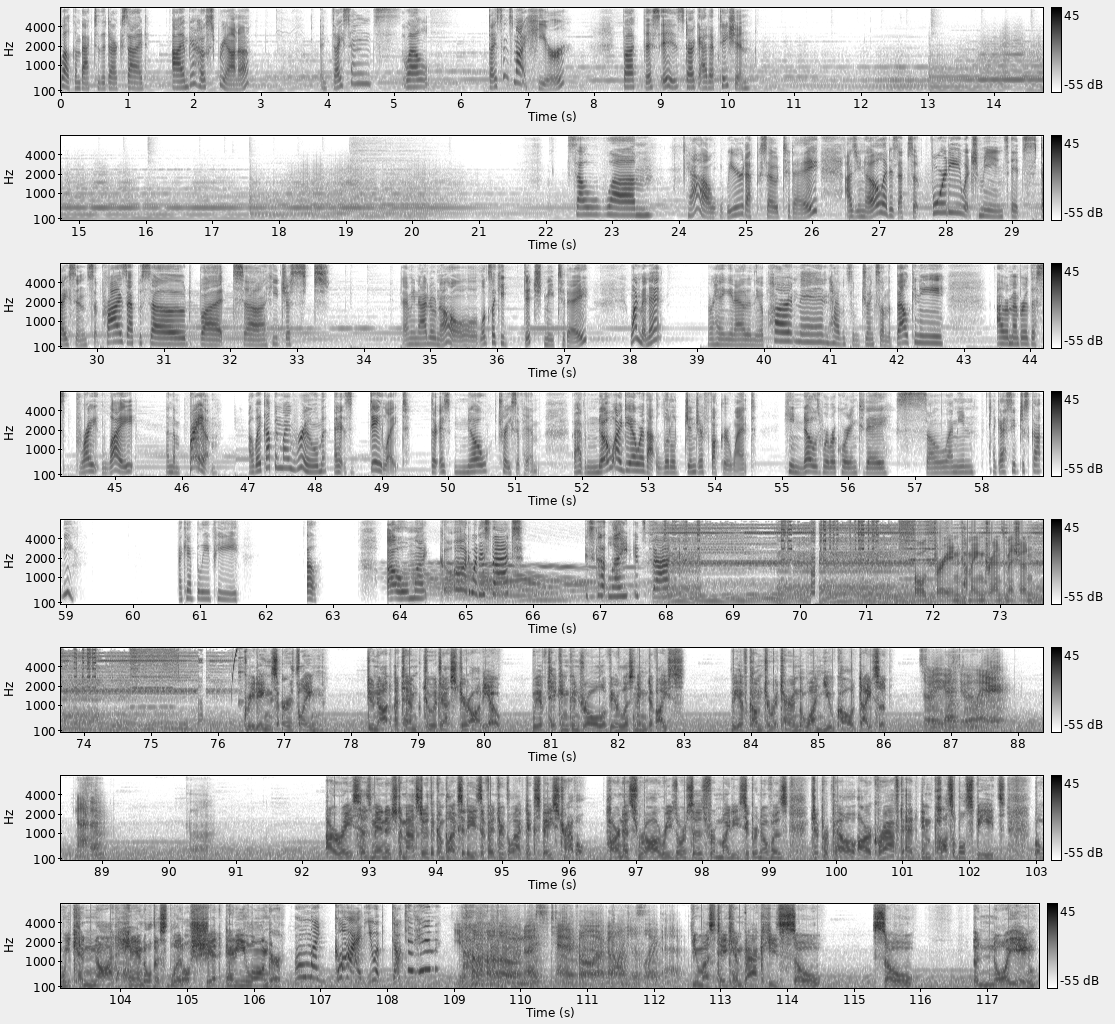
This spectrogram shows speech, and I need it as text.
Welcome back to the dark side. I'm your host, Brianna. And Dyson's, well, Dyson's not here, but this is Dark Adaptation. So, um, yeah, weird episode today. As you know, it is episode 40, which means it's Dyson's surprise episode, but uh, he just. I mean, I don't know. Looks like he ditched me today. One minute, we're hanging out in the apartment, having some drinks on the balcony. I remember this bright light, and then BAM! I wake up in my room, and it's daylight. There is no trace of him. I have no idea where that little ginger fucker went. He knows we're recording today, so I mean, I guess you've just got me. I can't believe he. Oh. Oh my god, what is that? It's that light, it's back. Hold for incoming transmission. Greetings, Earthling. Do not attempt to adjust your audio. We have taken control of your listening device. We have come to return the one you call Dyson. So what are you guys doing later? Nothing? Cool. Our race has managed to master the complexities of intergalactic space travel, harness raw resources from mighty supernovas to propel our craft at impossible speeds, but we cannot handle this little shit any longer. Oh my god, you abducted him? Yo, nice tentacle. I've got one just like that. You must take him back. He's so. so. annoying.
